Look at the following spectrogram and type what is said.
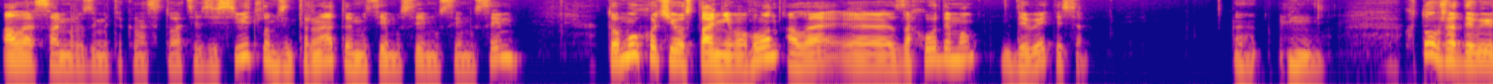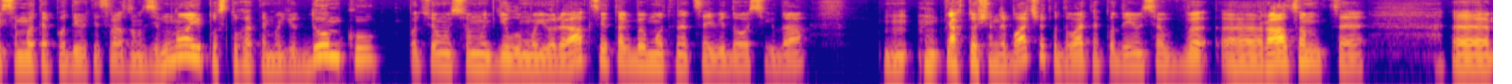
Але самі розумієте, яка ситуація зі світлом, з інтернетом, усім, усім, усім, усім. Тому, хоч і останній вагон, але е, заходимо дивитися. Хто вже дивився, можете подивитись разом зі мною, послухати мою думку по цьому всьому ділу, мою реакцію, так би мовити, на цей відосик. Да? А хто ще не бачив, то давайте подивимося в, е, разом це е,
